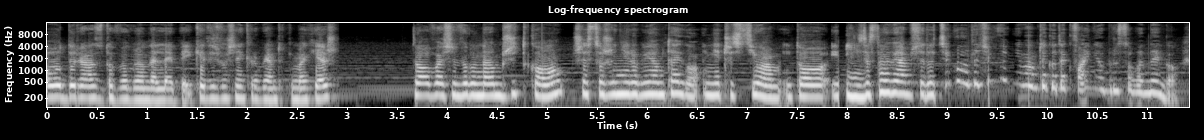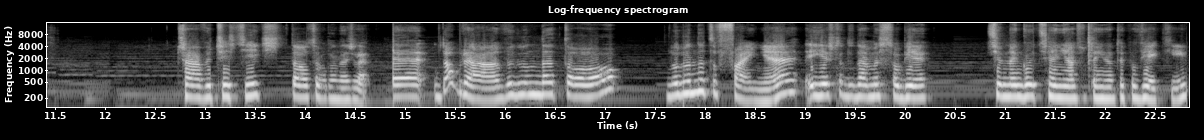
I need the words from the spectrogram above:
Od razu to wygląda lepiej. Kiedyś właśnie jak robiłam taki makijaż, to właśnie wyglądałam brzydko, przez to, że nie robiłam tego, nie czyściłam i to i, i zastanawiałam się, dlaczego, dlaczego nie mam tego tak fajnie obrysowanego. Trzeba wyczyścić to, co wygląda źle. E, dobra, wygląda to, wygląda to fajnie. Jeszcze dodamy sobie ciemnego cienia tutaj na te powieki.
